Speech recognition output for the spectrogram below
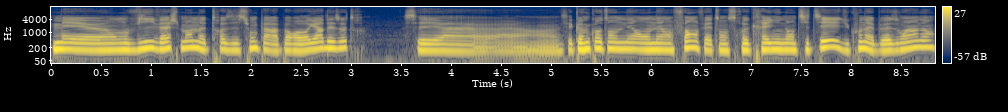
mais euh, on vit vachement notre transition par rapport au regard des autres. C'est euh, comme quand on est, on est enfant, en fait, on se recrée une identité et du coup on a besoin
